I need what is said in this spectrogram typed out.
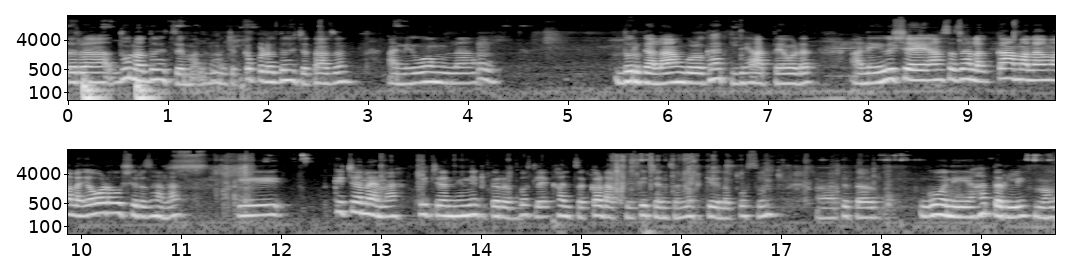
तर धुणं धुवायचंय मला म्हणजे कपडे धुवायच्यात अजून. आणि ओमला दुर्गाला आंघोळ घातली आता एवढ्यात आणि विषय असा झाला कामाला मला एवढा उशीर झाला की किचन आहे ना किचन हे नीट करत बसले. खालचं कडाक किचनचं नीट केलं पुसून. तिथं गोणी हातरली मग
